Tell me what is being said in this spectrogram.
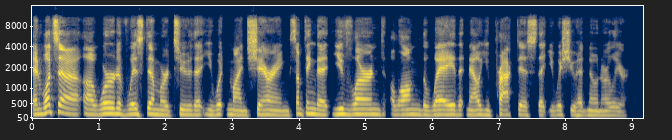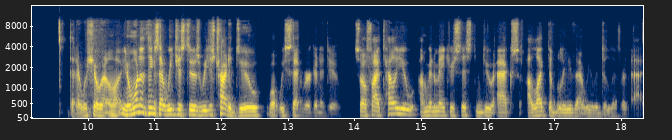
And what's a, a word of wisdom or two that you wouldn't mind sharing? Something that you've learned along the way that now you practice that you wish you had known earlier? That I wish I would. You know, one of the things that we just do is we just try to do what we said we're going to do. So if I tell you I'm going to make your system do X, I like to believe that we would deliver that.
